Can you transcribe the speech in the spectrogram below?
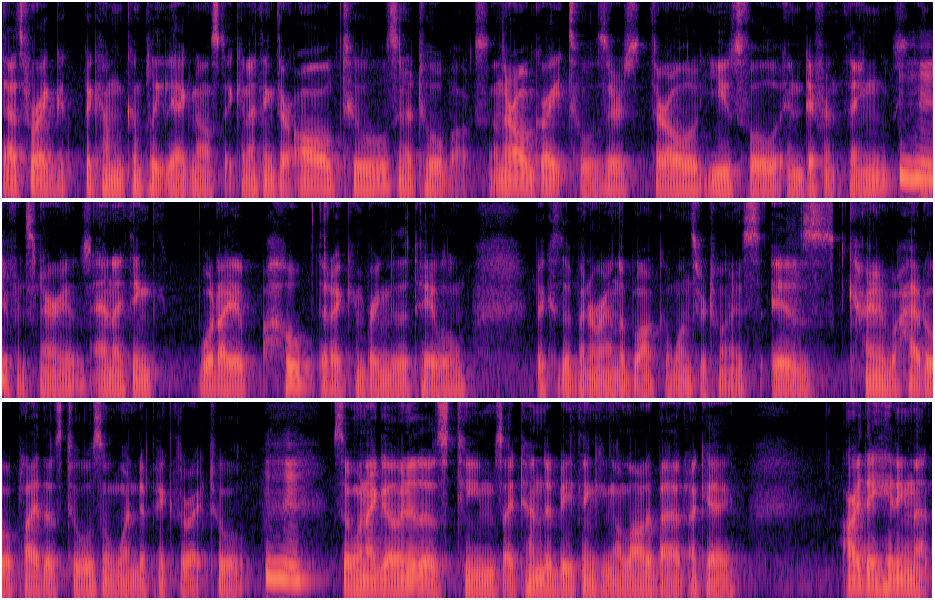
that's where I become completely agnostic. And I think they're all tools in a toolbox. And they're all great tools. There's they're all useful in different things in mm-hmm. different scenarios. And I think what I hope that I can bring to the table because I've been around the block once or twice, is kind of how to apply those tools and when to pick the right tool. Mm-hmm. So when I go into those teams, I tend to be thinking a lot about, okay, are they hitting that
